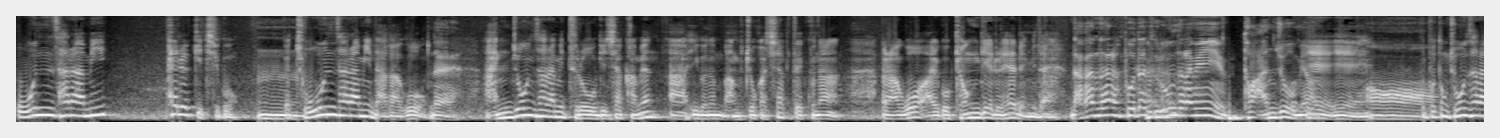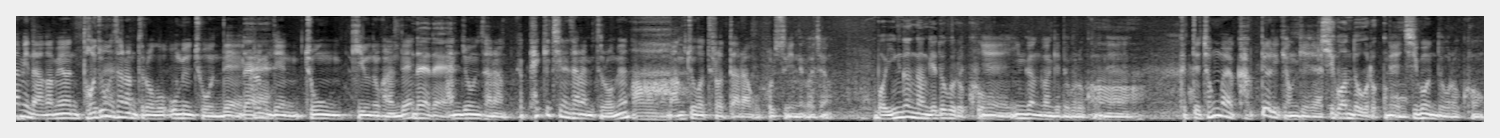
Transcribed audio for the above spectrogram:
온 사람이 폐를 끼치고 음. 그러니까 좋은 사람이 나가고 네. 안 좋은 사람이 들어오기 시작하면 아 이거는 망조가 시작됐구나라고 알고 경계를 해야 됩니다. 나간 사람보다 들어온 사람이 더 안 좋으면 예, 예. 어. 보통 좋은 사람이 나가면 더 좋은 사람 들어오면 좋은데 네. 그럼 이제 좋은 기운으로 가는데 네, 네. 안 좋은 사람, 그러니까 패 끼치는 사람이 들어오면 아. 망조가 들었다라고 볼 수 있는 거죠. 뭐 인간관계도 그렇고 예, 인간관계도 그렇고. 어. 네. 그때 정말 각별히 경계해야 돼요. 직원도 그렇고. 네, 직원도 그렇고.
